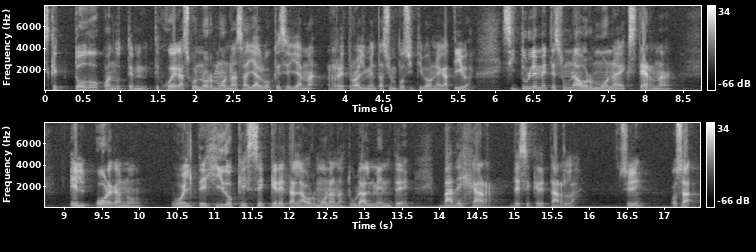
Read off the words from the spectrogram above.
es que todo cuando te, te juegas con hormonas hay algo que se llama retroalimentación positiva o negativa. Si tú le metes una hormona externa, el órgano o el tejido que secreta la hormona naturalmente va a dejar de secretarla. ¿Sí? O sea,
